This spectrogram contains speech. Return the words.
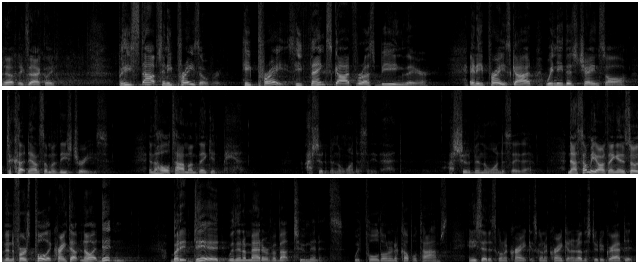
Yep, exactly. But he stops and he prays over it. He prays. He thanks God for us being there. And he prays, God, we need this chainsaw to cut down some of these trees. And the whole time I'm thinking, man, I should have been the one to say that. I should have been the one to say that. Now, some of y'all are thinking, so then the first pull, it cranked up. No, it didn't. But it did within a matter of about two minutes. We pulled on it a couple times, and he said, It's going to crank, it's going to crank. And another student grabbed it,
